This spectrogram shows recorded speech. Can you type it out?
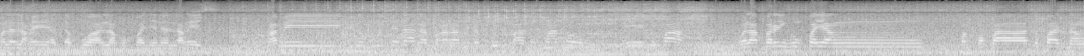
malalaki at dabuhalang kumpanya ng langis. Kami binubuhisan na, napakarami ng bill, patong-patong. Eh ito pa, wala pa rin humpay ang pagpapatupad ng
